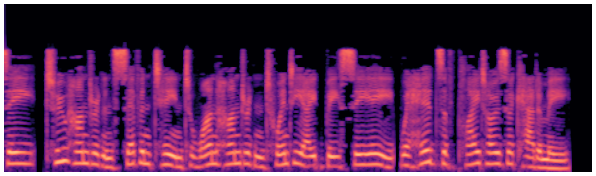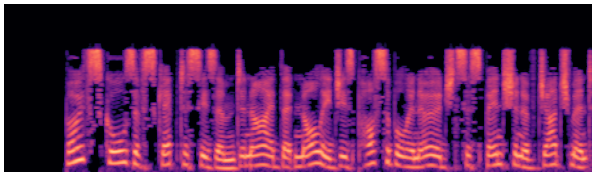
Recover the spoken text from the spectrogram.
c. 217–128 BCE were heads of Plato's Academy. Both schools of skepticism denied that knowledge is possible and urged suspension of judgment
